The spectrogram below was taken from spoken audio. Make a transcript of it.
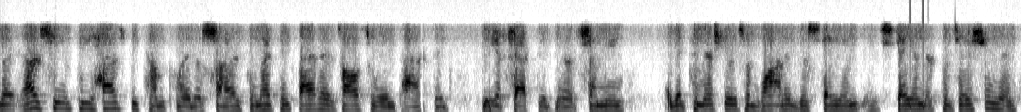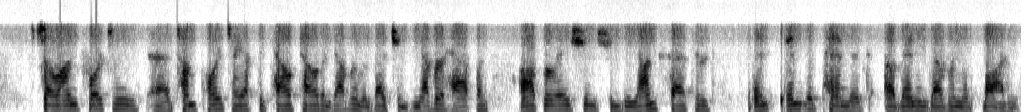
the RCMP has become politicized, and I think that has also impacted the effectiveness. I mean, the commissioners have wanted to stay in stay in their position, and so unfortunately, at some points, they have to kowtow to government. That should never happen. Operations should be unfettered and independent of any government body.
